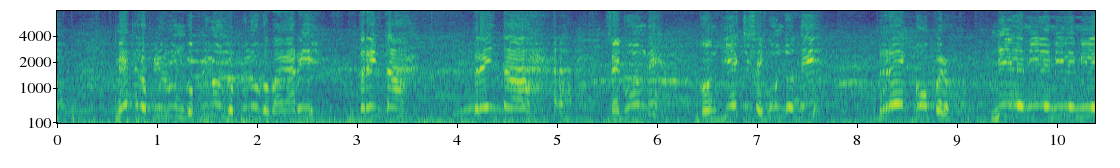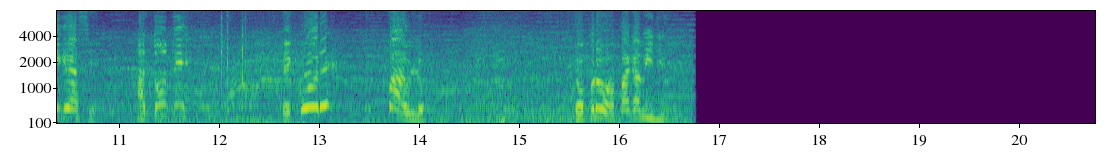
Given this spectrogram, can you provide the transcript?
mettilo più lungo, più lungo, più lungo, magari 30, 30 secondi con 10 secondi di recupero. Mille, mille, mille, mille grazie a tutti de cuore Paolo. GoPro, apaga video.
